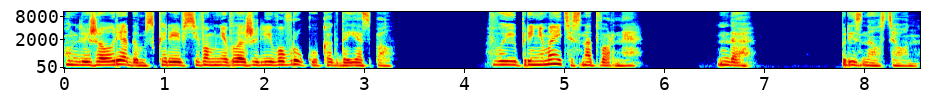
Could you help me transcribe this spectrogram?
Он лежал рядом, скорее всего, мне вложили его в руку, когда я спал. «Вы принимаете снотворное?» «Да», — признался он.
